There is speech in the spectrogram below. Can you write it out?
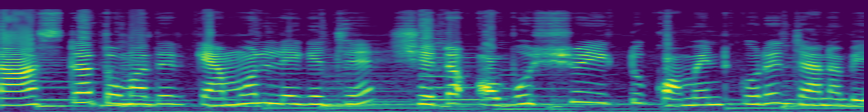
নাচটা তোমাদের কেমন লেগেছে সেটা অবশ্যই একটু কমেন্ট করে জানাবে।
